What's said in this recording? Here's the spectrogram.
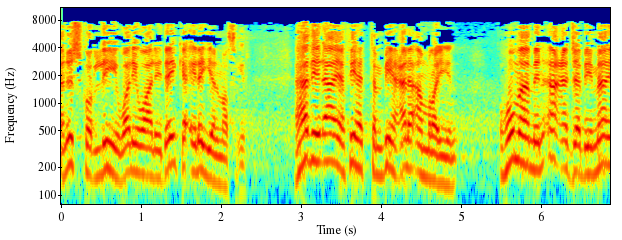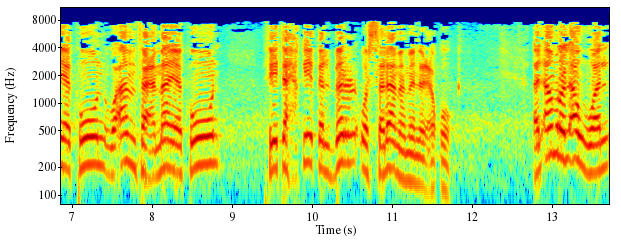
أن اشكر لي ولوالديك إلي المصير. هذه الآية فيها التنبيه على أمرين هما من أعجب ما يكون وأنفع ما يكون في تحقيق البر والسلامة من العقوق. الأمر الأول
